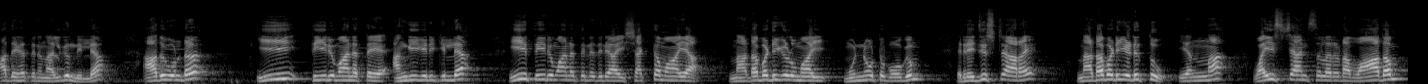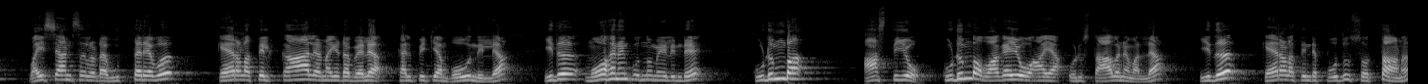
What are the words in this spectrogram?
അദ്ദേഹത്തിന് നൽകുന്നില്ല. അതുകൊണ്ട് ഈ തീരുമാനത്തെ അംഗീകരിക്കില്ല. ഈ തീരുമാനത്തിനെതിരായി ശക്തമായ നടപടികളുമായി മുന്നോട്ടു പോകും. രജിസ്ട്രാറെ നടപടിയെടുത്തു എന്ന വൈസ് ചാൻസലറുടെ വാദം വൈസ് ചാൻസലറുടെ ഉത്തരവ് കേരളത്തിൽ കാലണയുടെ വില കൽപ്പിക്കാൻ പോകുന്നില്ല. ഇത് മോഹനൻ കുന്നുമേലിന്റെ കുടുംബ ആസ്തിയോ കുടുംബ വകയോ ആയ ഒരു സ്ഥാപനമല്ല. ഇത് കേരളത്തിന്റെ പൊതു സ്വത്താണ്.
